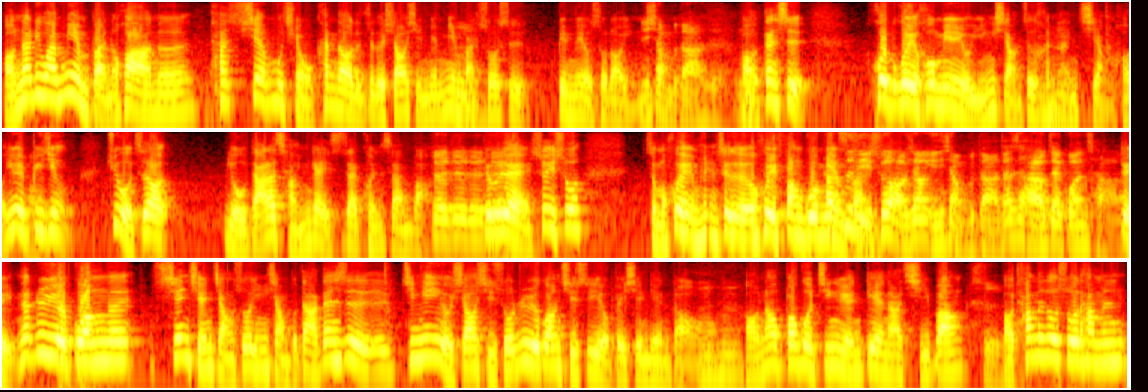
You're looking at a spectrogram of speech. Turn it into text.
好，那另外面板的话呢，它现在目前我看到的这个消息面，面板说是并没有受到影响，影响不大是。好，但是会不会后面有影响，这个很难讲哈，因为毕竟据我知道，友达的厂应该也是在昆山吧？对对对，对不对？所以说怎么会这个会放过面板？他自己说好像影响不大，但是还要再观察。对，那日月光呢？先前讲说影响不大，但是今天有消息说日月光其实也有被限电到。好，那包括金源电啊、奇邦，是，哦，他们都说他们。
